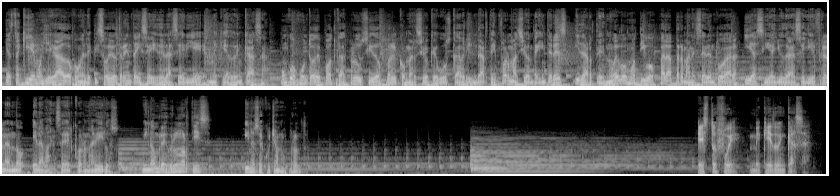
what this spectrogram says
Y hasta aquí hemos llegado con el episodio 36 de la serie Me Quedo en Casa, un conjunto de podcasts producidos por el comercio que busca brindarte información de interés y darte nuevos motivos para permanecer en tu hogar y así ayudar a seguir frenando el avance del coronavirus. Mi nombre es Bruno Ortiz y nos escuchamos pronto. Esto fue Me Quedo en Casa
